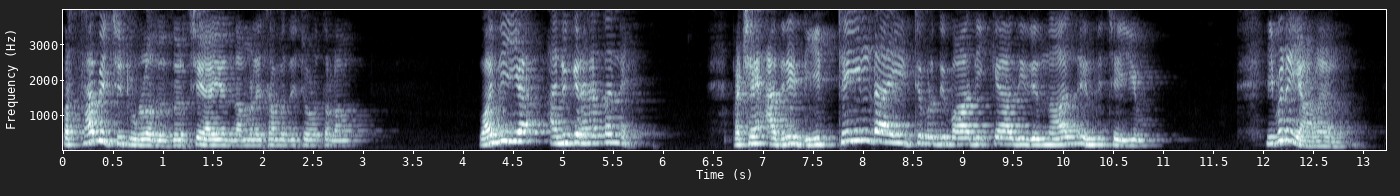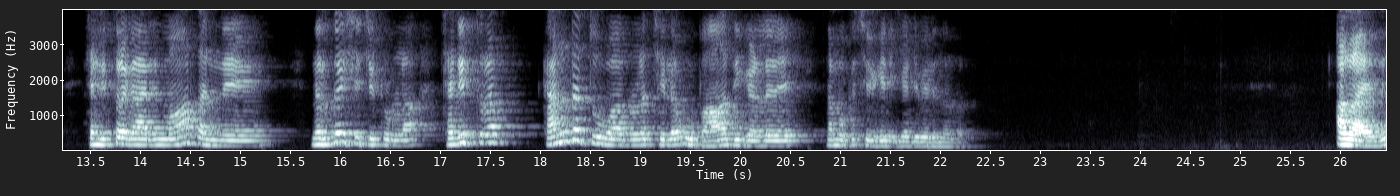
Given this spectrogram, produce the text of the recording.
പ്രസ്താവിച്ചിട്ടുള്ളത് തീർച്ചയായും നമ്മളെ സംബന്ധിച്ചിടത്തോളം വലിയ അനുഗ്രഹം തന്നെ. പക്ഷേ അതിനെ ഡീറ്റെയിൽഡ് ആയിട്ട് പ്രതിപാദിക്കാതിരുന്നാൽ എന്ത് ചെയ്യും? ഇവിടെയാണ് ചരിത്രകാരന്മാർ തന്നെ നിർദ്ദേശിച്ചിട്ടുള്ള ചരിത്രം കണ്ടെത്തുവാനുള്ള ചില ഉപാധികളെ നമുക്ക് സ്വീകരിക്കേണ്ടി വരുന്നത്. അതായത്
